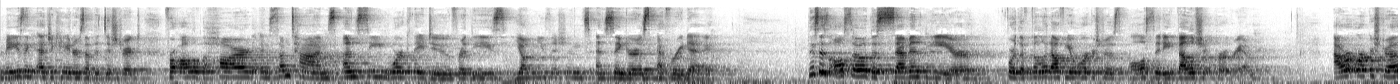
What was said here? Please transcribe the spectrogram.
amazing educators of the district for all of the hard and sometimes unseen work they do for these young musicians and singers every day. This is also the seventh year for the Philadelphia Orchestra's All City Fellowship Program. Our orchestra,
